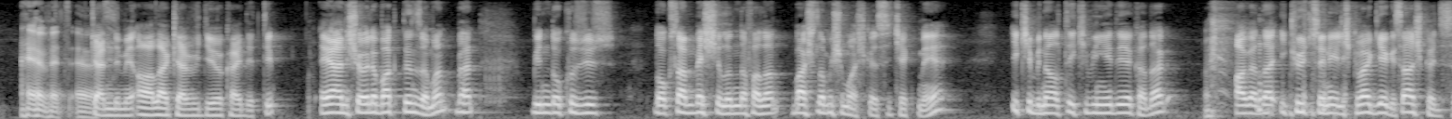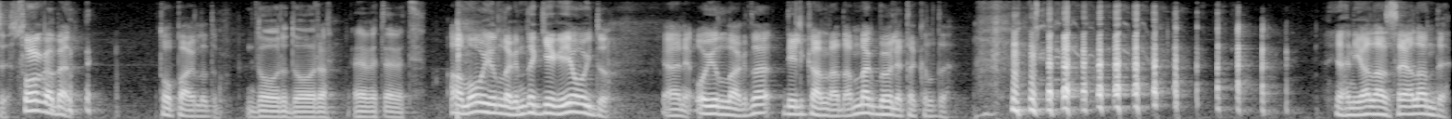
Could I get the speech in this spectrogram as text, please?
Evet evet. kendimi ağlarken videoya kaydettiğim. E yani şöyle baktığın zaman ben 1995 yılında falan başlamışım aşk acısı çekmeye. 2006-2007'ye kadar arada 2-3 sene ilişki var gerisi aşk acısı. Sonra ben toparladım. Doğru doğru. Evet evet. Ama o yıllarında geriye oydu. Yani o yıllarda delikanlı adamlar böyle takıldı. yani yalansa yalandı.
